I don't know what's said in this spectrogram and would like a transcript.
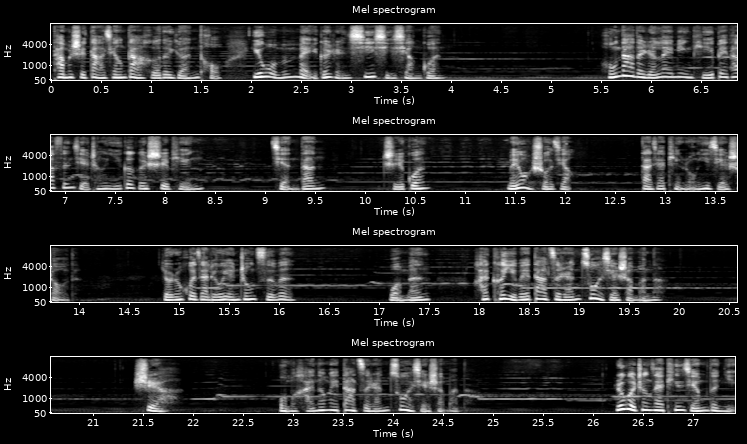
它们是大江大河的源头，与我们每个人息息相关。宏大的人类命题被他分解成一个个视频，简单、直观，没有说教，大家挺容易接受的。有人会在留言中自问：我们还可以为大自然做些什么呢？是啊，我们还能为大自然做些什么呢？如果正在听节目的你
